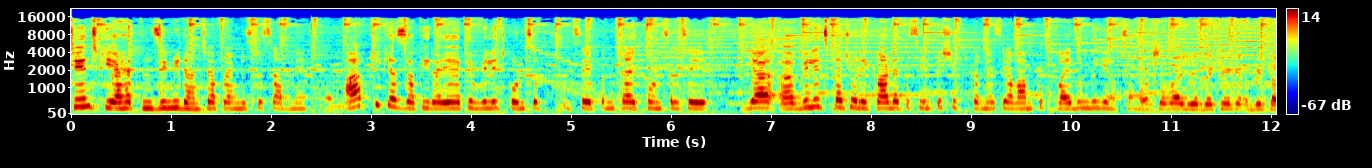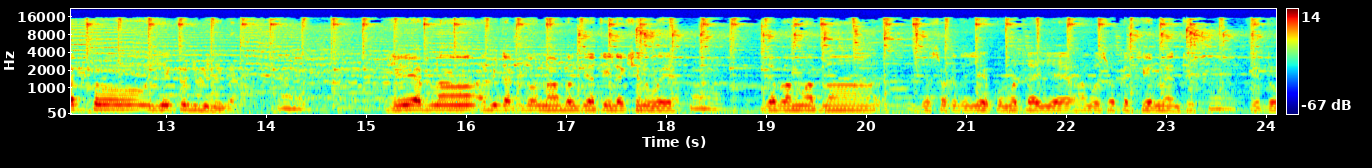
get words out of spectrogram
चेंज किया है तंजीमी ढांचा प्राइम मिनिस्टर साहब ने हाँ आपकी क्या ज़ाती राय है कि विलेज कौंसल से पंचायत कौंसल से या विलेज का जो रिकॉर्ड है तहसील पे शिफ्ट करने से आवाम को फ़ायदे होंगे या नुकसान डॉक्टर साहब ये देखें कि अभी तक तो ये कुछ भी नहीं बना। हम्म, ये अपना अभी तक तो ना बलदियाती इलेक्शन हुए हैं। हम्म, जब हम अपना जिस वक्त ये हुकूमत आई है हम उस वक्त चेयरमैन थे। हम्म, ये दो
